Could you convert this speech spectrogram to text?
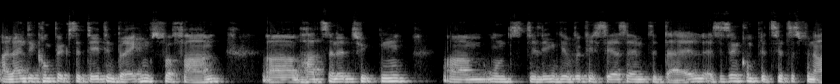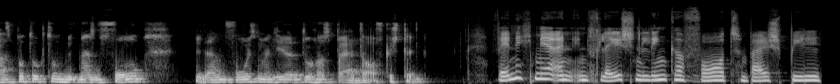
allein die Komplexität im Berechnungsverfahren äh, hat seine Tücken und die liegen hier wirklich sehr, sehr im Detail. Es ist ein kompliziertes Finanzprodukt und mit meinem Fonds, mit einem Fonds ist man hier durchaus breiter aufgestellt. Wenn ich mir einen Inflation-linker Fonds zum Beispiel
